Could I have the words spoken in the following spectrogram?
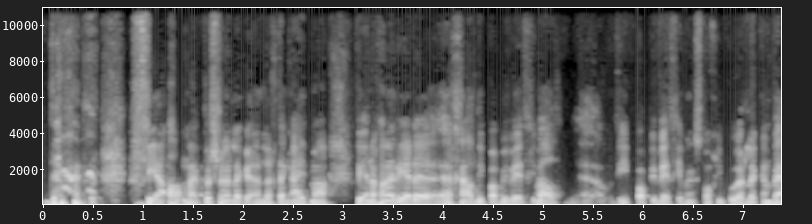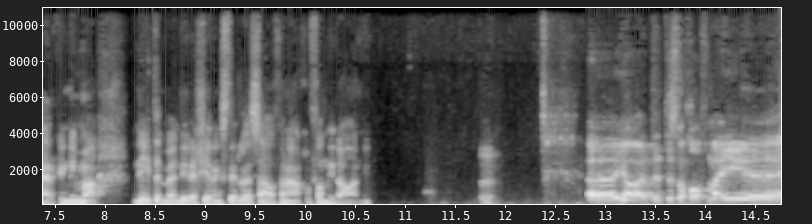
via al my persoonlike inligting uit, maar vir een of ander rede uh, geld die papie wetgewing wel die papie wetgewing is nog nie behoorlik in werking nie, maar nietemin die regering steur hulle self in elk geval nie daarin nie. Hmm. Uh ja, dit is nogal vir my uh,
